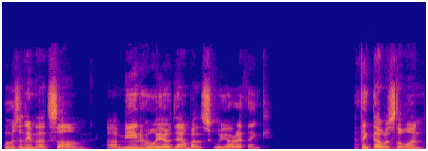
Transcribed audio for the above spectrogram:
what was the name of that song? Uh, Me and Julio down by the schoolyard, I think. I think that was the one.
